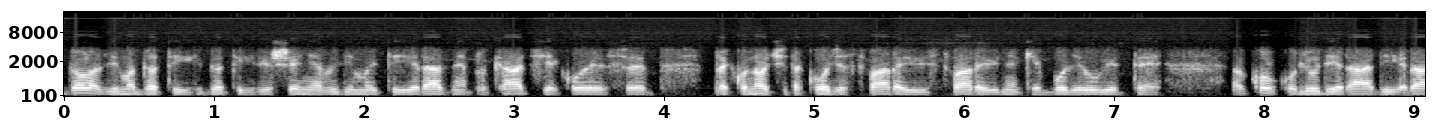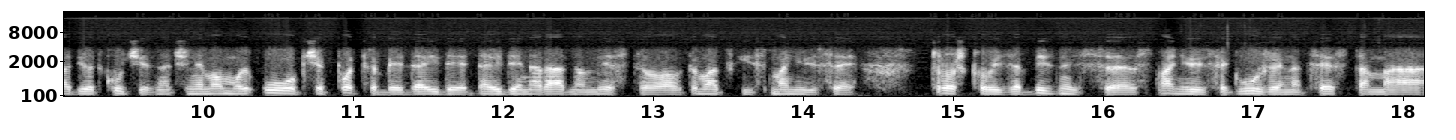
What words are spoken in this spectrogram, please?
dolazimo do tih, do tih rješenja, vidimo i ti razne aplikacije koje se preko noći također stvaraju i stvaraju neke bolje uvjete koliko ljudi radi, radi od kuće, znači nemamo uopće potrebe da ide, da ide na radno mjesto, automatski smanjuju se troškovi za biznis, smanjuju se guže na cestama,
